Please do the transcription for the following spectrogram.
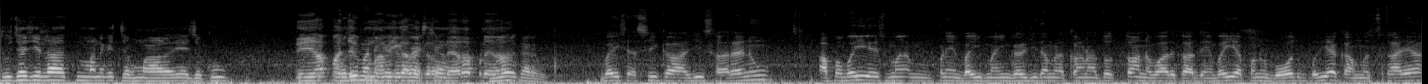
ਦੂਜਾ ਜ਼ਿਲ੍ਹਾ ਮੰਨ ਕੇ ਜਗਮਾਲ ਜਾਂ ਜੱਗੂ। ਤੇ ਆਪਾਂ ਜੱਗੂ ਨਾਲ ਕੇ ਵੀ ਗੱਲ ਕਰਾਉਂਦੇ ਆ ਨਾ ਆਪਣੇ ਨਾਲ ਬਈ ਸਤਿ ਸ਼੍ਰੀ ਅਕਾਲ ਜੀ ਸਾਰਿਆਂ ਨੂੰ। ਆਪਾਂ ਬਈ ਇਸ ਆਪਣੇ ਬਾਈ ਮਾਈਂਗਲ ਜੀ ਦਾ ਮਲਕਾਣਾ ਤੋਂ ਧੰਨਵਾਦ ਕਰਦੇ ਹਾਂ। ਬਈ ਆਪਾਂ ਨੂੰ ਬਹੁਤ ਵਧੀਆ ਕੰਮ ਸਿਖਾਇਆ।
